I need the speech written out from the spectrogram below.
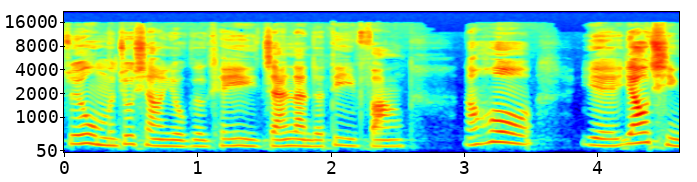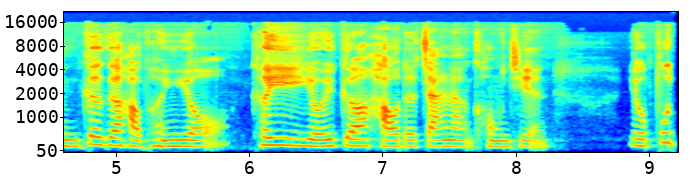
所以我们就想有个可以展览的地方，然后也邀请各个好朋友，可以有一个好的展览空间。有不，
